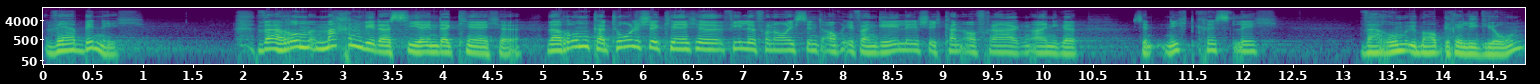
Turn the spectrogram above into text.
Wer bin ich? Warum machen wir das hier in der Kirche? Warum katholische Kirche? Viele von euch sind auch evangelisch. Ich kann auch fragen, einige sind nicht christlich. Warum überhaupt Religion?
